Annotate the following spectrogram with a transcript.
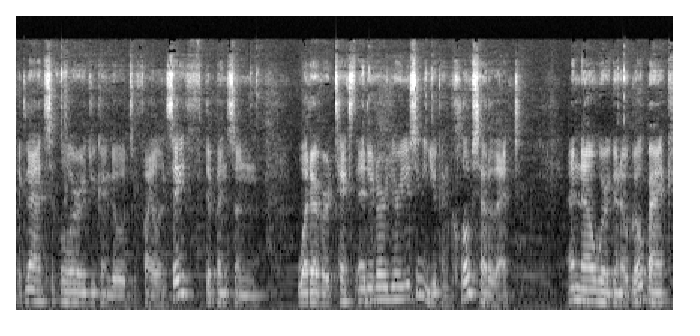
like that, or you can go to file and save, depends on whatever text editor you're using, you can close out of that. And now we're gonna go back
